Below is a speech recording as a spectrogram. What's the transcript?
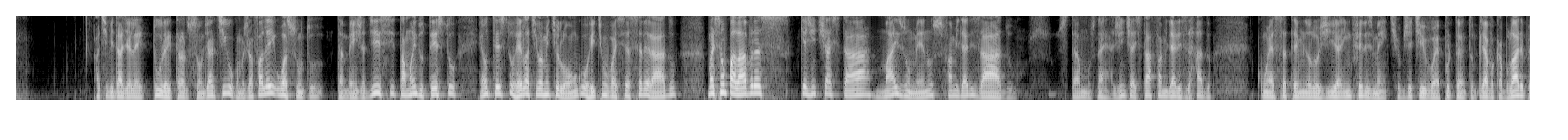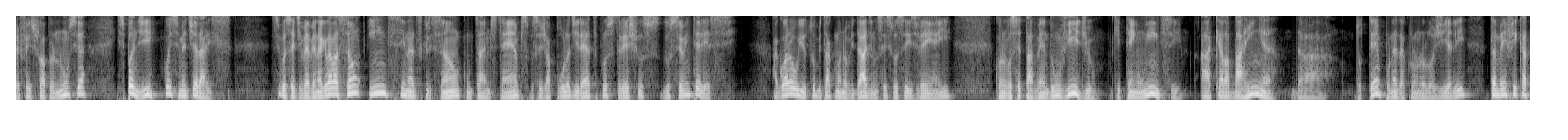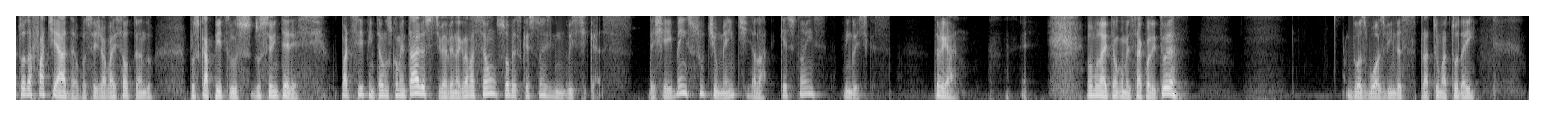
Atividade é leitura e tradução de artigo, como eu já falei. O assunto também já disse. O tamanho do texto é um texto relativamente longo, o ritmo vai ser acelerado, mas são palavras que a gente já está mais ou menos familiarizado. Estamos, né? A gente já está familiarizado com essa terminologia, infelizmente. O objetivo é, portanto, ampliar vocabulário, aperfeiçoar a pronúncia, expandir conhecimentos gerais. Se você estiver vendo a gravação, índice na descrição com timestamps, você já pula direto para os trechos do seu interesse. Agora o YouTube está com uma novidade, não sei se vocês veem aí, quando você está vendo um vídeo que tem um índice, aquela barrinha da, do tempo, né, da cronologia ali, também fica toda fatiada. Você já vai saltando para os capítulos do seu interesse. Participe então nos comentários, se estiver vendo a gravação, sobre as questões linguísticas. Deixei bem sutilmente, olha lá, questões linguísticas. Muito obrigado. Vamos lá então começar com a leitura. Duas boas-vindas para a turma toda aí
